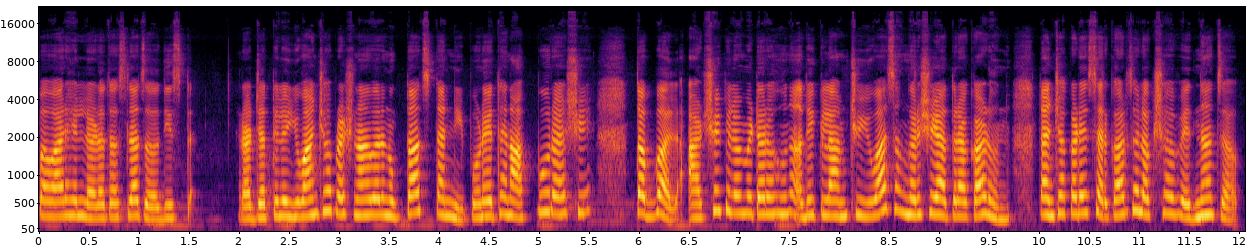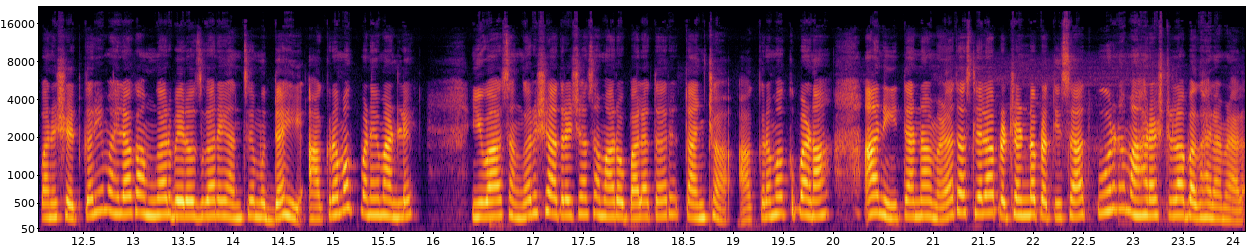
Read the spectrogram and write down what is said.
पवार हे लढत असल्याचं दिसतं राज्यातील युवांच्या प्रश्नांवर नुकताच त्यांनी पुणे येथे नागपूर अशी तब्बल आठशे किलोमीटरहून अधिक लांबची युवा संघर्ष यात्रा काढून त्यांच्याकडे सरकारचं लक्ष वेधण्याचं पण शेतकरी महिला कामगार बेरोजगार यांचे मुद्देही आक्रमकपणे मांडले. युवा संघर्ष यात्रेच्या समारोपाला तर त्यांच्या आक्रमकपणा आणि त्यांना मिळत असलेला प्रचंड प्रतिसाद पूर्ण महाराष्ट्राला बघायला मिळाला.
